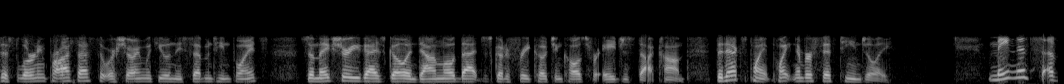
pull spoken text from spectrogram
this learning process that we're sharing with you in these 17 points. So make sure you guys go and download that. Just go to freecoachingcallsforagents.com. The next point, point number 15, Julie. Maintenance of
